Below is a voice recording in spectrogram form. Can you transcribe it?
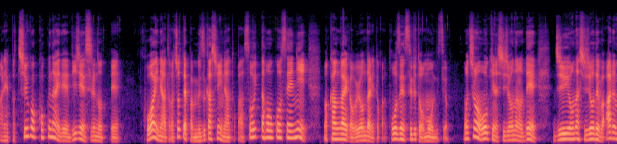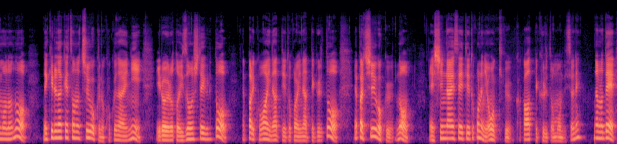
あれやっぱ中国国内でビジネスするのって怖いなとか、ちょっとやっぱ難しいなとか、そういった方向性に考えが及んだりとか、当然すると思うんですよ。もちろん大きな市場なので、重要な市場ではあるものの、できるだけその中国の国内にいろいろと依存していると、やっぱり怖いなっていうところになってくると、やっぱり中国の信頼性というところに大きく関わってくると思うんですよね。なので、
